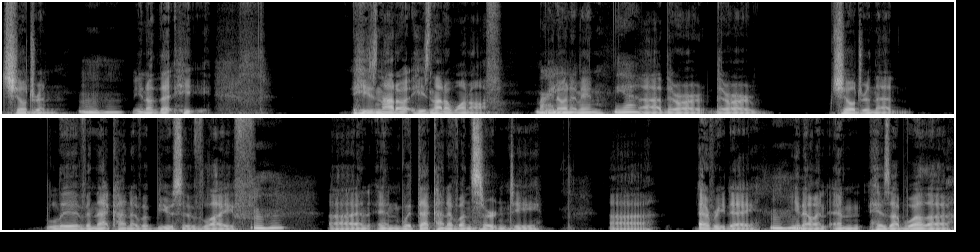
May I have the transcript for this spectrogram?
children, hmm you know, that he he's not a he's not a one off. Right. You know what I mean? Yeah. Uh, there are there are children that live in that kind of abusive life hmm uh, and and with that kind of uncertainty uh, every day, Mhm. you know, and and his abuela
